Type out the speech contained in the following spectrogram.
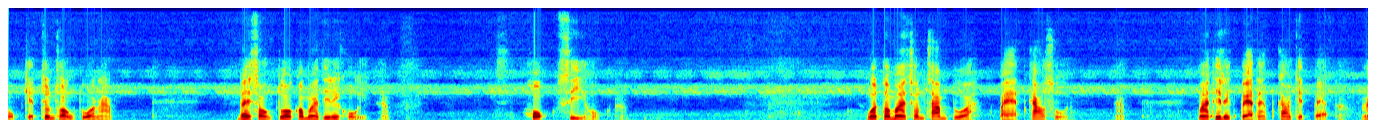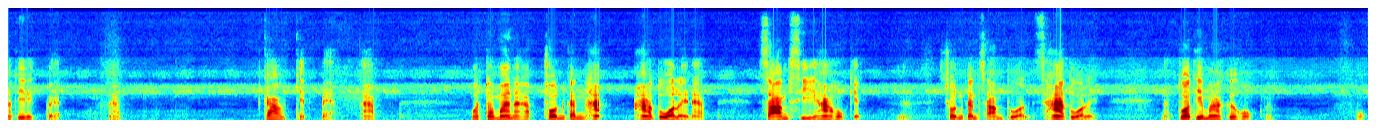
หกเจ็ดชนสองตัวนะครับ ได้สองตัวก็มาที่เลขหกอีกครับหกสี่หกนะครับงวดต่อมาชนสามตัวแปดเก้าศูนย์นะครับ มาที่เลขแปดนะครับเก้าเจ็ดแปดมาที่เลขแเก้าเจ็ดแปดนะครับวัดต่อมานะครับ ชนกันห้าตัวเลยนะครับสามสี่ห้าหกเจ็ดชนกันสามตัวห้าตัวเลยนะตัวที่มาคือหกนะหก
